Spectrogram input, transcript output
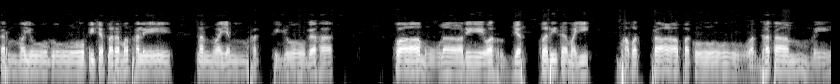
कर्मयोगोऽपि च परमफले नन्वयम् भक्तियोगः त्वामूलादेव हृद्यः त्वरितमयि भवत् प्रापको वर्धताम् मे।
